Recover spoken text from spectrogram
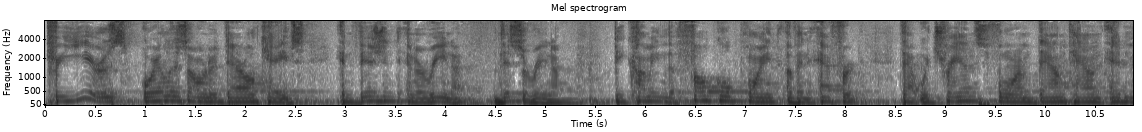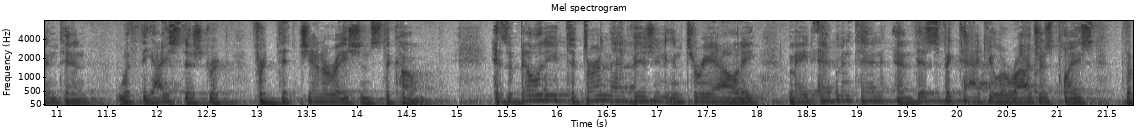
For years, Oilers owner Daryl Katz envisioned an arena, this arena, becoming the focal point of an effort that would transform downtown Edmonton with the Ice District for generations to come. His ability to turn that vision into reality made Edmonton and this spectacular Rogers Place the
